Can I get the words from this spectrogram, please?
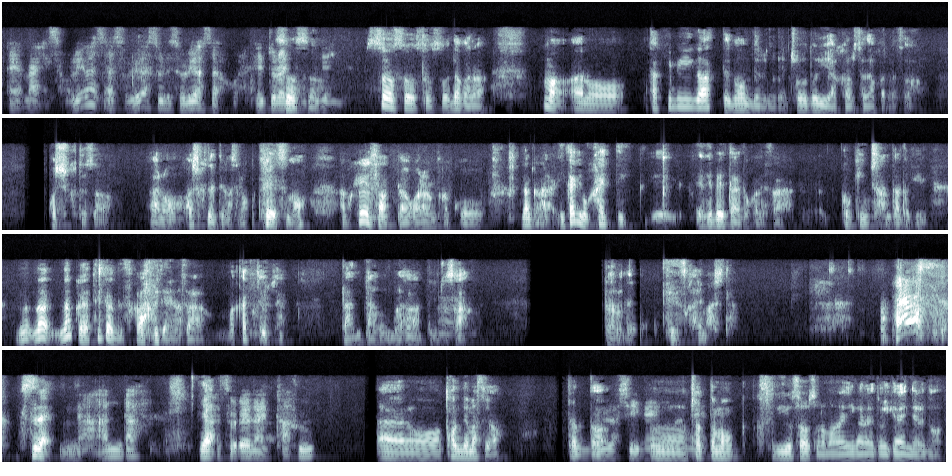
えまあ、それはさ、それはそれ、それはさ、ほら、ヘッドライトの時でいいんだよそうそうそうそう。だから、まあ、あの、焚き火があって飲んでるにはちょうどいい明るさだからさ、欲しくてさ、あの、欲しくてっていうか、そのケースも、あのケースあった方がなんかこう、なんか、いかにも帰ってエレベーターとかでさ、ご近所さんだとき、な、ななんかやってきたんですか？みたいなさ、分かっちゃうじゃん。だんだんぶら下がってるとさ。なので、ケース買いました。失礼。なんだいや、それは何花粉？あの、飛んでますよ。ちょっと。らしいね。うん、ちょっともう薬をそろそろもらいに行かないといけないんだけど、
